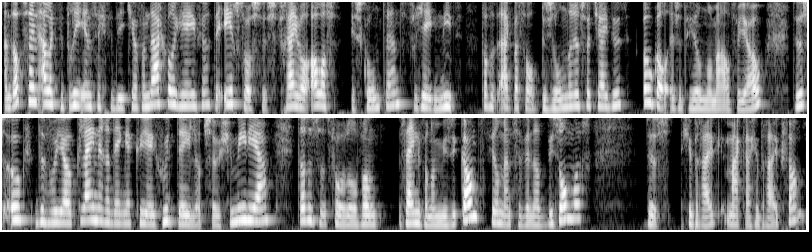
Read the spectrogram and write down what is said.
En dat zijn eigenlijk de drie inzichten die ik je vandaag wil geven. De eerste was dus vrijwel alles is content. Vergeet niet dat het eigenlijk best wel bijzonder is wat jij doet. Ook al is het heel normaal voor jou. Dus ook de voor jou kleinere dingen kun je goed delen op social media. Dat is het voordeel van zijn van een muzikant. Veel mensen vinden dat bijzonder. Dus gebruik, maak daar gebruik van.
